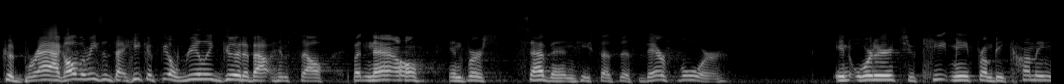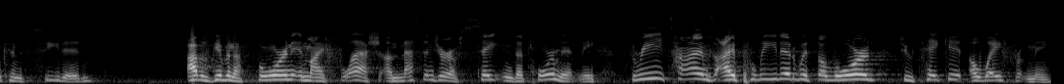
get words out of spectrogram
could brag, all the reasons that he could feel really good about himself. But now, in verse 7, he says this Therefore, in order to keep me from becoming conceited, I was given a thorn in my flesh, a messenger of Satan to torment me. Three times I pleaded with the Lord to take it away from me.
